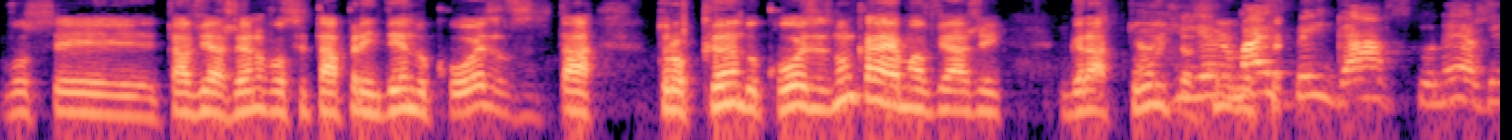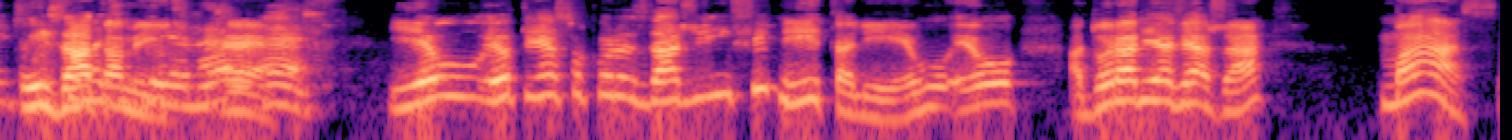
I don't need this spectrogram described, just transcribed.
você está viajando, você está aprendendo coisas, você está trocando coisas, nunca é uma viagem gratuita. É o dinheiro assim, mais você... bem gasto, né? A gente Exatamente. Dizer, né? É. É. E eu, eu tenho essa curiosidade infinita ali. Eu, eu adoraria viajar, mas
